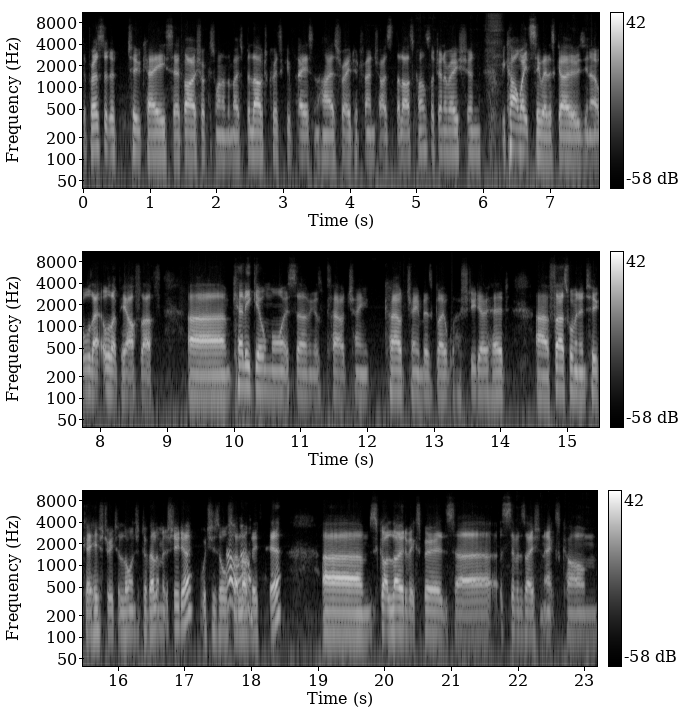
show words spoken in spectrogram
the president of 2K said Bioshock is one of the most beloved, critically praised, and highest rated franchises of the last console generation. We can't wait to see where this goes. You know, all that all that PR fluff. Um, Kelly Gilmore is serving as Cloud Cloud Chamber's global studio head, uh, first woman in 2K history to launch a development studio, which is also Oh, wow. lovely to hear. Um, she's got a load of experience, uh, Civilization XCOM,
